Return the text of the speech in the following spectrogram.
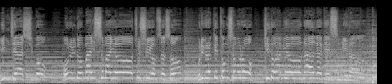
임재하시고 오늘도 말씀하여 주시옵소서 우리 그렇게 통성으로 기도하며 나아가겠습니다.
